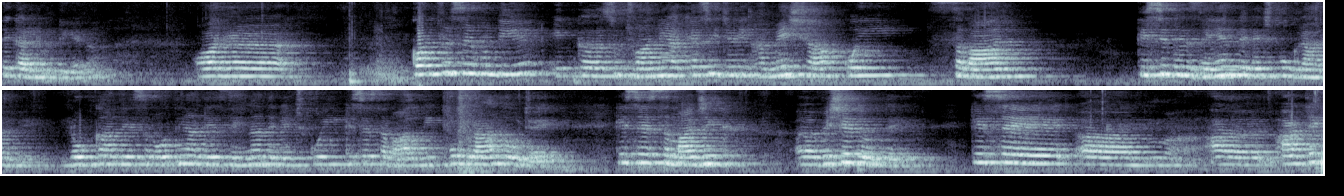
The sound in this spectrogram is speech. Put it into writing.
ਤੇ ਗੱਲ ਹੁੰਦੀ ਹੈ ਨਾ। ਔਰ ਕਾਨਫਰੰਸ ਇਹ ਹੁੰਦੀ ਹੈ, ਇੱਕ ਸੁਝਵਾਨ ਨੇ ਆਖਿਆ ਸੀ, ਜਿਹੜੀ ਹਮੇਸ਼ਾ ਕੋਈ ਸਵਾਲ ਕਿਸੇ ਦੇ ਜ਼ਿਹਨ ਦੇ ਵਿੱਚ ਪੁਗਰਾ ਦੇਵੇ। ਲੋਕਾਂ ਦੇ, ਸਰੋਤਿਆਂ ਦੇ ਜ਼ਿਹਨਾਂ ਦੇ ਵਿੱਚ ਕੋਈ ਕਿਸੇ ਸਵਾਲ ਦੀ ਪੁਗਰਾਨ ਹੋ ਜਾਏ, ਕਿਸੇ ਸਮਾਜਿਕ ਵਿਸ਼ੇ ਦੇ ਉੱਤੇ। ਕਿਸੇ ਆਰਥਿਕ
